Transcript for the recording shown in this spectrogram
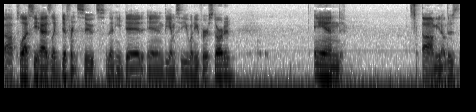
Uh, plus, he has like different suits than he did in the MCU when he first started, and um, you know, there's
